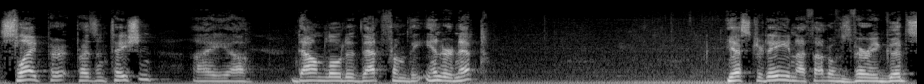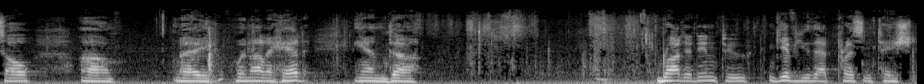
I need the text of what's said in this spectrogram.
slide presentation. I uh, downloaded that from the internet yesterday, and I thought it was very good. So um, I went on ahead and uh, brought it in to give you that presentation.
